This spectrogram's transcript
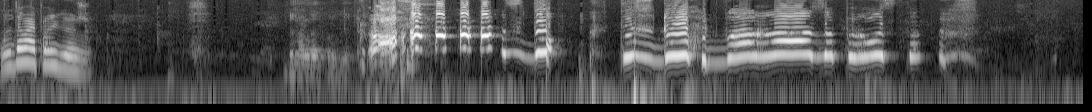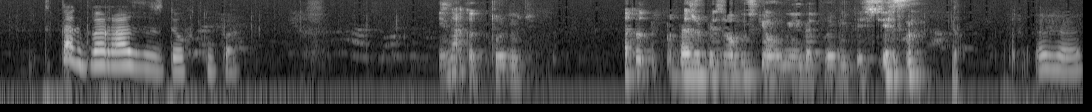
Ну давай прыгай же. Да. Сдох! Ты сдох два раза просто! Ты так два раза сдох тупо. Не знаю, как прыгнуть. Я тут даже без ловушки могу не допрыгнуть, если честно. Угу.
